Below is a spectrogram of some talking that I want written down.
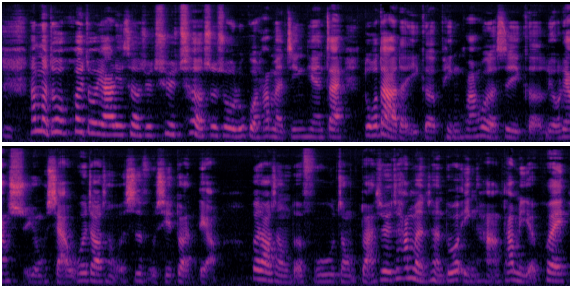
嗯、他们都会做压力测试去测试说，如果他们今天在多大的一个频宽或者是一个流量使用下，我会造成我的伺服器断掉，会造成我的服务中断。所以他们很多银行，他们也会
